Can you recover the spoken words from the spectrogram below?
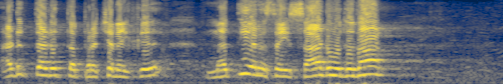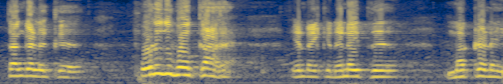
அடுத்தடுத்த பிரச்சனைக்கு மத்திய அரசை சாடுவதுதான் தங்களுக்கு பொழுதுபோக்காக இன்றைக்கு நினைத்து மக்களை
